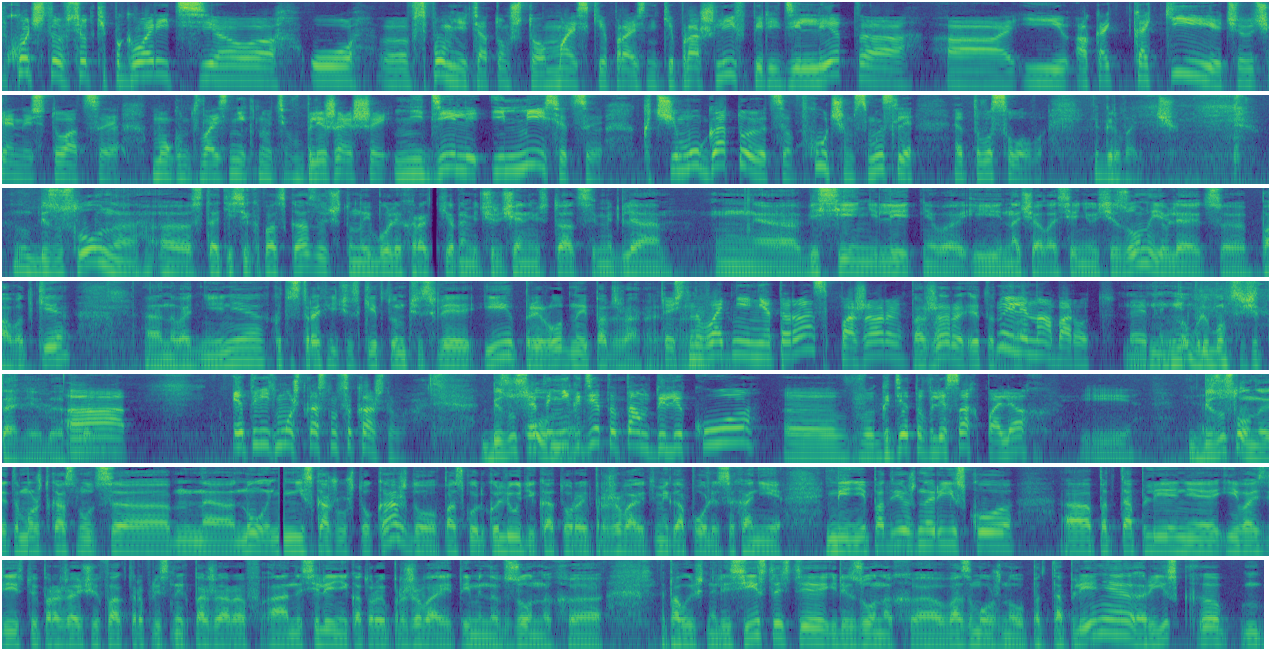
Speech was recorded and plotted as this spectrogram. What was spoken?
хочется все-таки поговорить э, о, о, э, вспомнить о том, что майские праздники прошли, впереди лето, а, и а как, какие чрезвычайные ситуации могут возникнуть в ближайшие недели и месяцы, к чему готовиться в худшем смысле этого слова, Игорь Валерьевич? Ну, безусловно, э, статистика подсказывает, что наиболее характерными чрезвычайными ситуациями для весенне-летнего и начала осеннего сезона являются паводки, э, наводнения катастрофические в том числе и природные поджары. То есть наводнение это раз, пожары? Пожары это Ну два. или наоборот. Это ну, в любом сочетании, да. А, это ведь может коснуться каждого. Безусловно. Это не где-то там далеко, э, где-то в лесах, полях и Безусловно, это может коснуться, э, ну, не скажу, что каждого, поскольку люди, которые проживают в мегаполисах, они менее подвержены риску э, подтопления и воздействию поражающих факторов лесных пожаров, а население, которое проживает именно в зонах э, повышенной лесистости или в зонах возможного подтопления, риск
